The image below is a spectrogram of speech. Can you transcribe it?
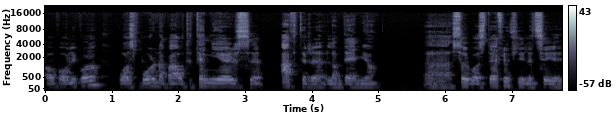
of olive oil was born about 10 years uh, after uh, Laudemio. Uh, so it was definitely, let's say,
